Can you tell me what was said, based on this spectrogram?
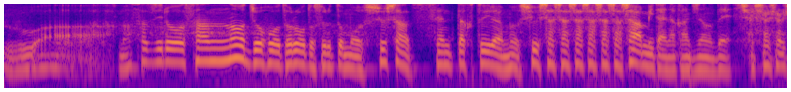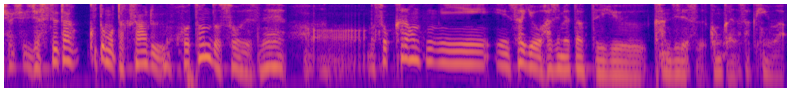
うわ正次郎さんの情報を取ろうとするともう取捨選択というよりはもう取捨シャシャシャシャシャシャみたいな感じなので。シャシャシャシャシャじゃ捨てたこともたくさんあるほとんどそうですね、はあ、そこから本当に作業を始めたという感じです今回の作品は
